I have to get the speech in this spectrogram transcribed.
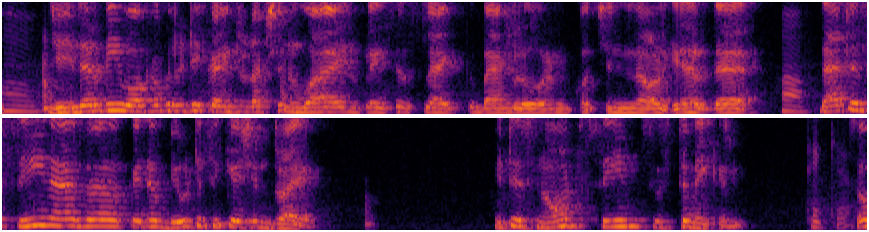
hmm, जिधर भी वॉकबिलिटी का इंट्रोडक्शन हुआ है in places like Bangalore and Cochin all here there हाँ that is seen as a kind of beautification drive it is not seen systemically ठीक है so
